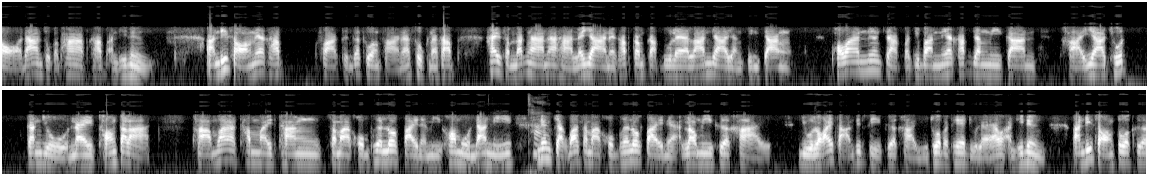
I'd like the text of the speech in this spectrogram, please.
ต่อด้านสุขภาพครับ อันที่หนึ่งอันที่สองเนี่ยครับ ฝากถึงกระทรวงสาธารณสุขนะครับ ให้สำนักงานอาหารและยาเนี่ยครับกำกับดูแลร้านยาอย่างจริงจัง เพราะว่าเนื่องจากปัจจุบันเนี้ยครับ ยังมีการขายยาชุดกันอยู่ในท้องตลาด ถามว่าทำไมทางสมาคมเพื่อนโรคไตเนี่ยมีข้อมูลด้านนี้ค่ะเนื่องจากว่าสมาคมเพื่อนโรคไตเนี่ย เรามีเครือข่ายอยู่ร้อยสามสิบสี่เครือข่ายอยู่ทั่วประเทศอยู่แล้ว อันที่หนึ่ง อันที่สองตัวเครือ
